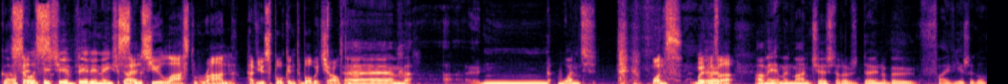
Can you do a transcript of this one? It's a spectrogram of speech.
Got, I've got to say, a very nice guy. Since you last ran, have you spoken to Bobby Charlton? um, n- once. Once. When was that? I met him in Manchester. I was down about five years ago.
